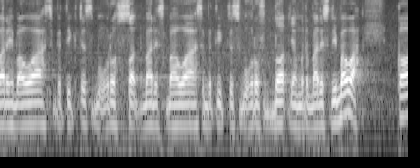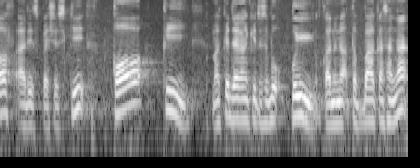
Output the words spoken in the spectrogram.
baris bawah seperti kita sebut huruf sad baris bawah seperti kita sebut huruf dot yang berbaris di bawah. Qaf ada special sikit. Qa qi maka jangan kita sebut qi. Kerana nak tebalkan sangat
